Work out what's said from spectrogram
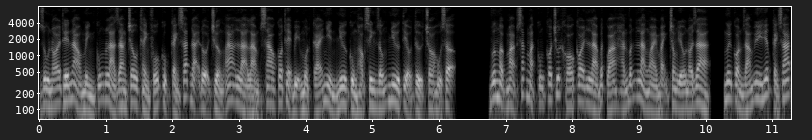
dù nói thế nào mình cũng là giang châu thành phố cục cảnh sát đại đội trưởng a là làm sao có thể bị một cái nhìn như cùng học sinh giống như tiểu tử cho hụ sợ. Vương mập mạp sắc mặt cũng có chút khó coi là bất quá hắn vẫn là ngoài mạnh trong yếu nói ra, ngươi còn dám uy hiếp cảnh sát,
